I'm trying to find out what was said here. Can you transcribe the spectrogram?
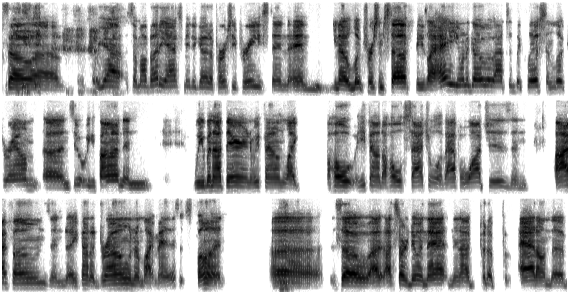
So um, yeah, so my buddy asked me to go to Percy Priest and and you know look for some stuff. He's like, hey, you want to go out to the cliffs and look around uh, and see what we can find? And we went out there and we found like a whole. He found a whole satchel of Apple watches and iPhones, and he found a drone. I'm like, man, this is fun. Uh, so I, I started doing that, and then I put a ad on the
